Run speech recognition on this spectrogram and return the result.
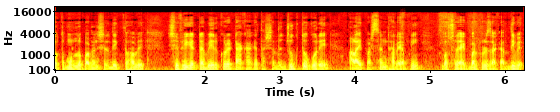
কত মূল্য পাবেন সেটা দেখতে হবে। সে ফিগারটা বের করে টাকাকে তার সাথে যুক্ত করে আড়াই পার্সেন্ট হারে আপনি বছরে একবার করে জাকাত দিবেন।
